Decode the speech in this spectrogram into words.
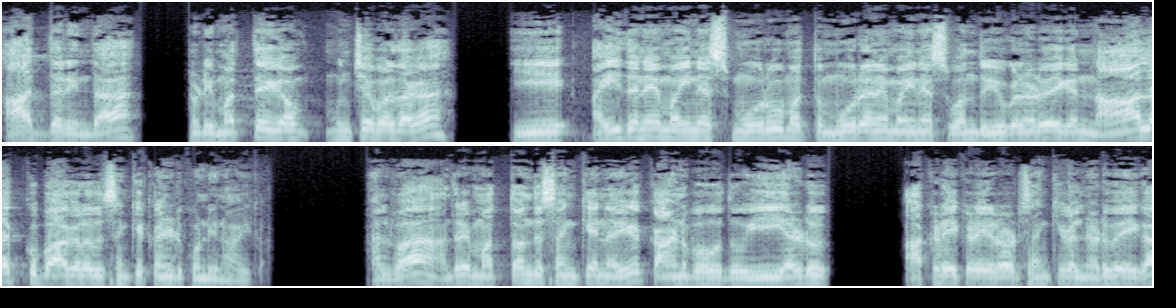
ಆದ್ದರಿಂದ ನೋಡಿ, ಮತ್ತೆ ಈಗ ಮುಂಚೆ ಬರೆದಾಗ ಈ ಐದನೇ ಮೈನಸ್ ಮೂರು ಮತ್ತು ಮೂರನೇ ಮೈನಸ್ ಒಂದು ಇವುಗಳ ನಡುವೆ ಈಗ ನಾಲ್ಕು ಭಾಗಲದ ಸಂಖ್ಯೆ ಕಂಡುಹಿಡ್ಕೊಂಡ್ವಿ ನಾವೀಗ. ಅಲ್ವಾ? ಅಂದ್ರೆ ಮತ್ತೊಂದು ಸಂಖ್ಯೆನ ಈಗ ಕಾಣಬಹುದು. ಈ ಎರಡು ಆ ಕಡೆ ಈ ಕಡೆ ಎರಡು ಸಂಖ್ಯೆಗಳ ನಡುವೆ ಈಗ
